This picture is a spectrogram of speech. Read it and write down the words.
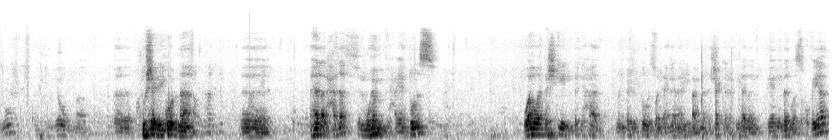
الضيوف أنتم اليوم تشاركونا آه، هذا الحدث المهم في حياة تونس وهو تشكيل اتحاد من أجل تونس والإعلان عليه بعد ما تشكل في هذا في هذه الندوة الصحفية.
